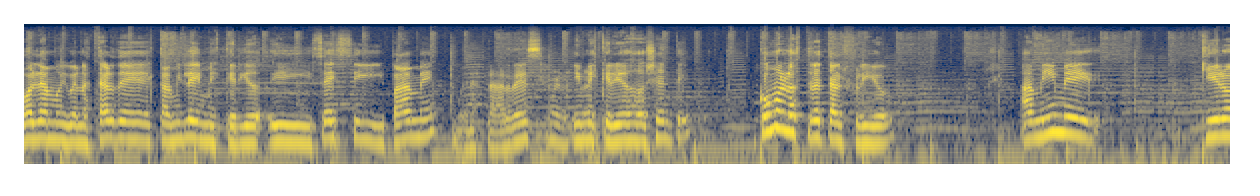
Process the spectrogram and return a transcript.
Hola, muy buenas tardes, Camila y mis queridos y Ceci y Pame Buenas tardes. Y mis queridos oyentes. ¿Cómo los trata el frío? A mí me quiero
